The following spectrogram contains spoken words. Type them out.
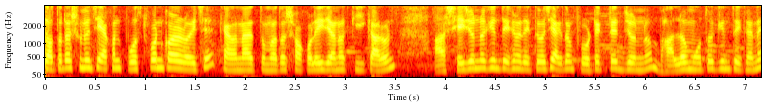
যতটা শুনেছি এখন পোস্টপোন করা রয়েছে, কেননা তোমরা তো সকলেই জানো কী কারণ। আর সেই জন্য কিন্তু এখানে দেখতে পাচ্ছি একদম প্রোটেক্টের জন্য, ভালো মতো কিন্তু এখানে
